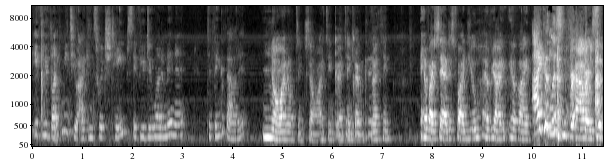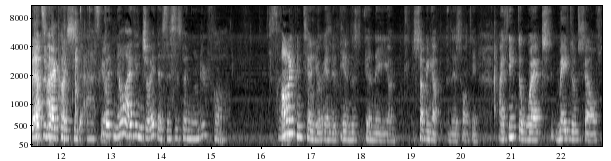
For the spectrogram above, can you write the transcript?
If you'd like me to, I can switch tapes if you do want a minute to think about it. No, I don't think so. I think I think think I, you're okay? I think. Have I satisfied you? Have I have I? I could listen for hours, so that's a bad question to ask. Yeah. But no, I've enjoyed this. This has been wonderful. So- All I can tell you in the, in the, in the um, summing up of this whole thing, I think the WACs made themselves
